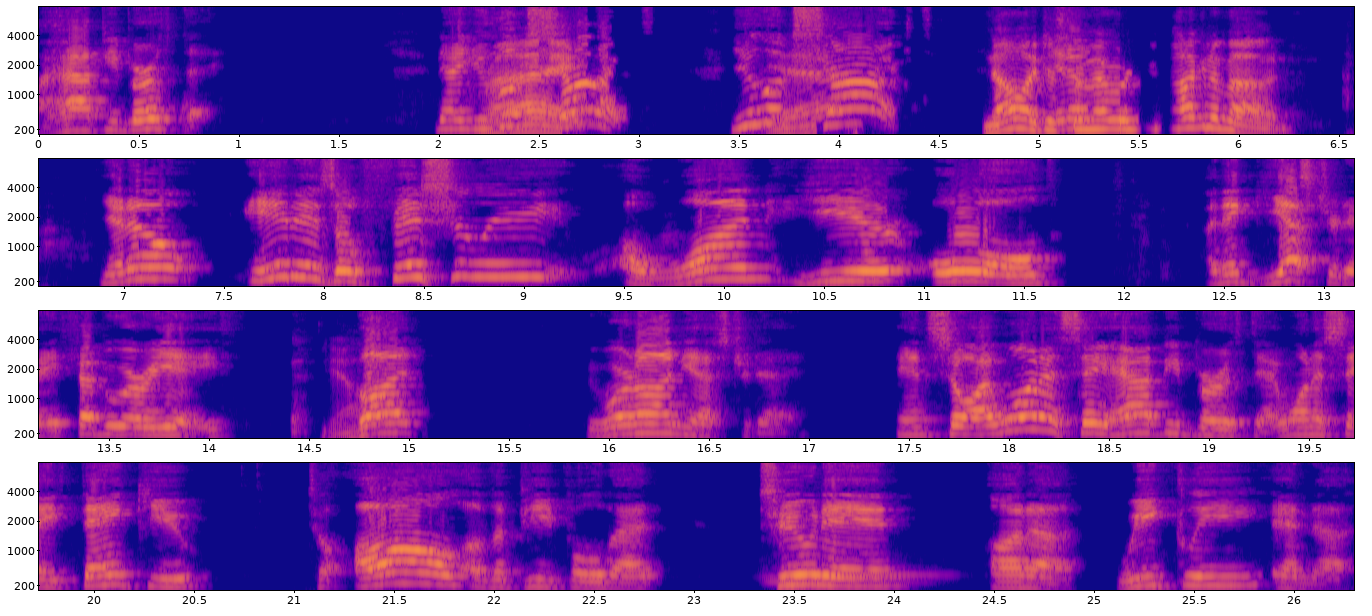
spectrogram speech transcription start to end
a happy birthday. Now you look shocked. You look Yeah. shocked. No, I just You know- remember what you're talking about. You know, it is officially a one year old, I think yesterday, February 8th, Yeah. but we weren't on yesterday. And so I want to say happy birthday. I want to say thank you to all of the people that tune in on a weekly and a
